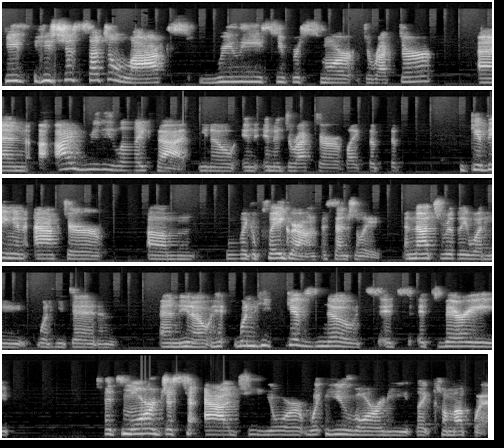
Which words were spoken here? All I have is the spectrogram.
he's he's just such a lax, really super smart director, and I- really like that. You know, in in a director, like the, the giving an actor um like a playground essentially, and that's really what he what he did. And and you know when he gives notes it's it's very it's more just to add to your what you've already like come up with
